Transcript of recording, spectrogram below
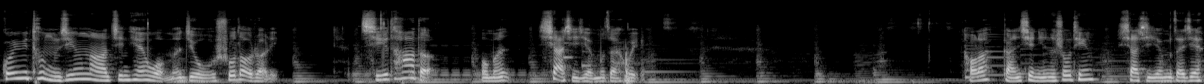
关于痛经呢，今天我们就说到这里，其他的。我们下期节目再会。好了，感谢您的收听，下期节目再见。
